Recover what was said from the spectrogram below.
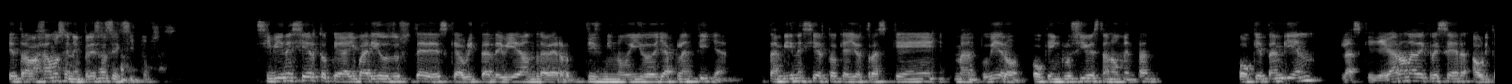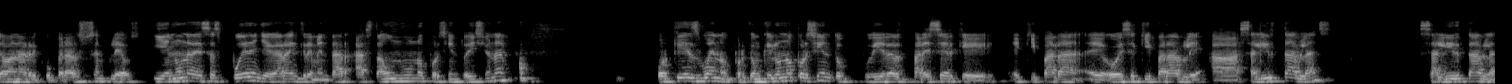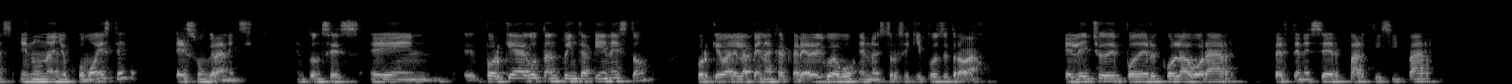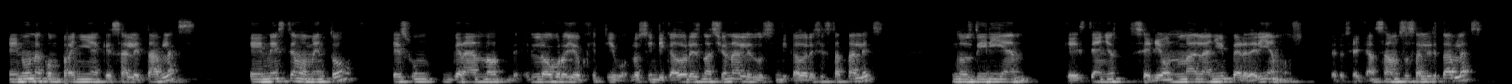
Que trabajamos en empresas exitosas. Si bien es cierto que hay varios de ustedes que ahorita debieron de haber disminuido ya plantilla, también es cierto que hay otras que mantuvieron o que inclusive están aumentando. O que también las que llegaron a decrecer ahorita van a recuperar sus empleos y en una de esas pueden llegar a incrementar hasta un 1% adicional. ¿Por qué es bueno? Porque aunque el 1% pudiera parecer que equipara eh, o es equiparable a salir tablas, salir tablas en un año como este es un gran éxito. Entonces, eh, ¿por qué hago tanto hincapié en esto? Porque vale la pena cacarear el huevo en nuestros equipos de trabajo. El hecho de poder colaborar pertenecer, participar en una compañía que sale tablas, en este momento es un gran logro y objetivo. Los indicadores nacionales, los indicadores estatales, nos dirían que este año sería un mal año y perderíamos, pero si alcanzamos a salir tablas,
